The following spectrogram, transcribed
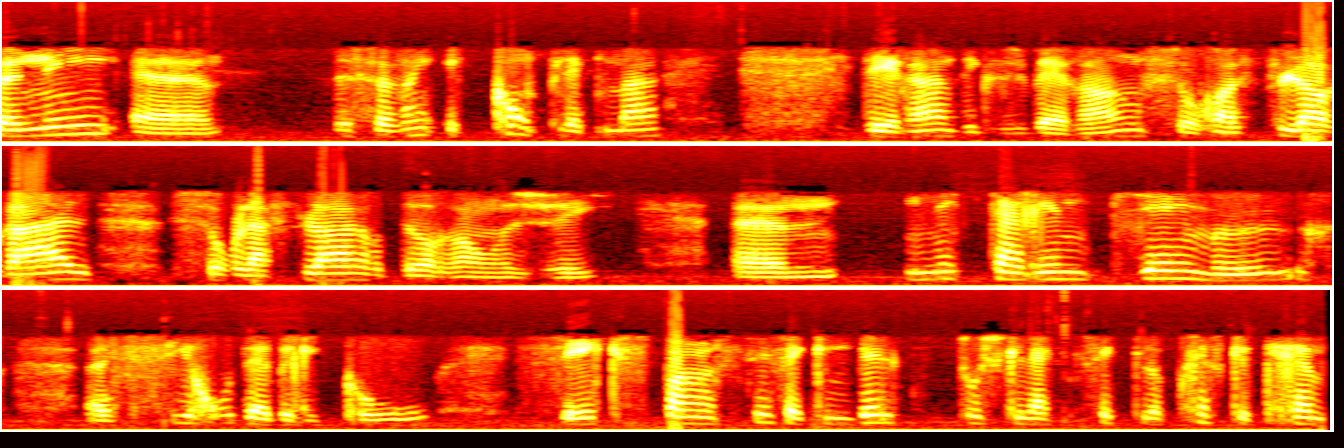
ce nez de ce vin est complètement sidérant d'exubérance sur un floral sur la fleur d'oranger, euh, nectarine bien mûre, euh, sirop d'abricot. C'est expansif avec une belle touche lactique, presque crème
